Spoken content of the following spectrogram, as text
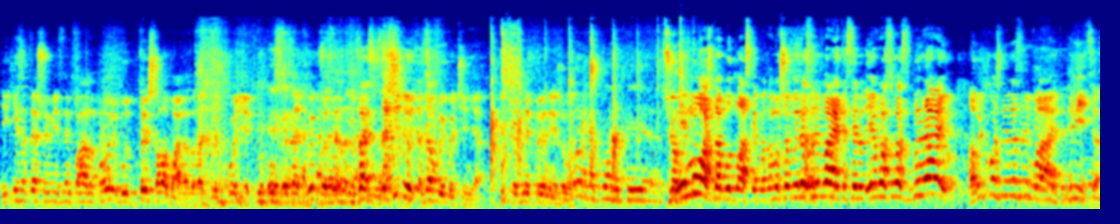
які за те, що він з ним погано поговорив, будуть три шалабана давати при вході. і Сказати, ви за- за- засчитуєте щоб не принижувати. Не можна, будь ласка, тому що ви розриваєте серед. Я вас вас збираю, а ви кожен розриваєте. Дивіться,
